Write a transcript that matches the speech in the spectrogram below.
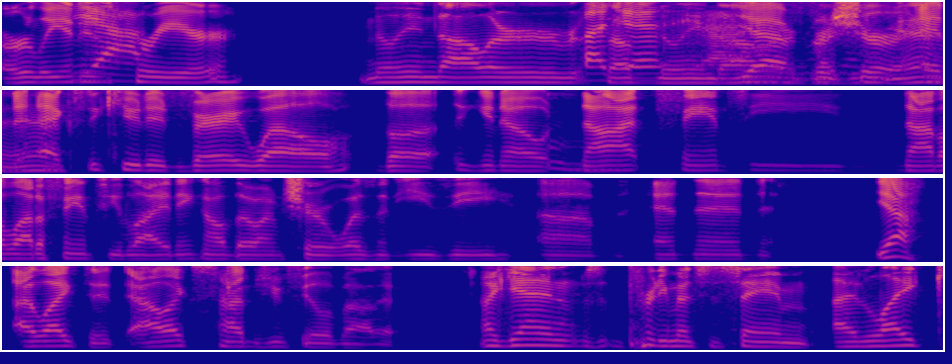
early in his career. Million dollar, Budget, sub million yeah. dollar. yeah, for budget. sure, Yeah, and yeah. executed very well. The you know Mhm. not fancy, not a lot of fancy lighting, although I'm sure it wasn't easy. Um, and then yeah, I liked it. Alex, how did you feel about it? Again, pretty much the same. I like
